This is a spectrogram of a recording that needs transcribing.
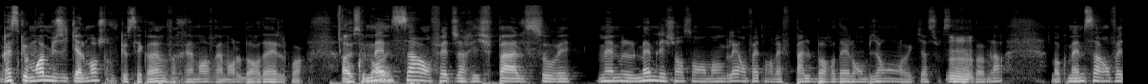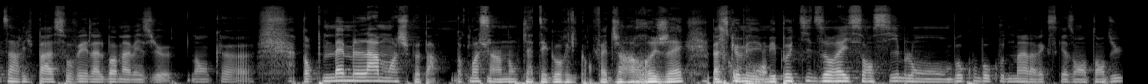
Reste que moi, musicalement, je trouve que c'est quand même vraiment, vraiment le bordel, quoi. Ah, Donc, même bordel. ça, en fait, j'arrive pas à le sauver. Même, même les chansons en anglais, en fait, enlèvent pas le bordel ambiant euh, qu'il y a sur cet Mhm. album-là. Donc même ça, en fait, ça arrive pas à sauver l'album à mes yeux. Donc, euh, donc même là, moi, je peux pas. Donc moi, c'est un non catégorique, en fait. J'ai un rejet parce Je que mes, mes petites oreilles sensibles ont beaucoup, beaucoup de mal avec ce qu'elles ont entendu.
